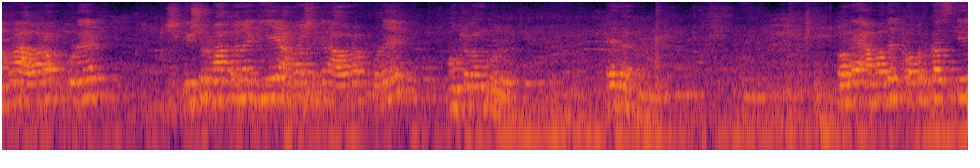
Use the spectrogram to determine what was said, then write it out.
আমরা আওয়ার অফ করে কিশোর মাতনে গিয়ে আমরা সেখানে আওয়ার অফ করে অংশগ্রহণ করব। এই দেখুন। তবে আমাদের প্রথম কাজ কি?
